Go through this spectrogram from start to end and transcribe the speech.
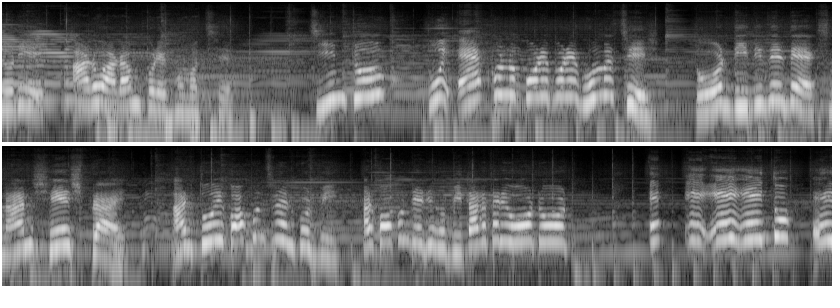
জড়িয়ে আরও আরাম করে ঘুমোচ্ছে। চিন্টু, তুই এখনও পড়ে পড়ে ঘুমাচ্ছিস? তোর দিদিদের দেখ, স্নান শেষ প্রায়। আর তুই কখন স্নান করবি? আর কখন রেডি হবি? তাড়াতাড়ি ওঠ ওঠ। এই এই তো এই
